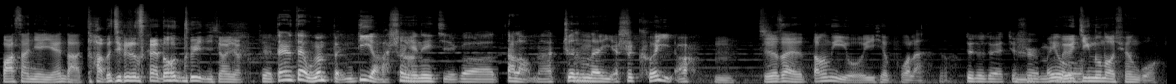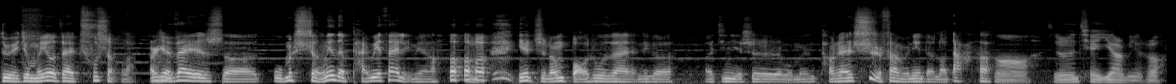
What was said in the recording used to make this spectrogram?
八三年严打，打的就是菜刀队，你想想。对。但是在我们本地啊，剩下那几个大佬们啊折腾的也是可以啊。嗯，只是在当地有一些波澜，对吧？对对对，就是没有、没有惊动到全国。对，就没有再出省了，而且在呃我们省内的排位赛里面啊，也只能保住在那个呃仅仅是我们唐山市范围内的老大哈。啊，就是前一二名是吧？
